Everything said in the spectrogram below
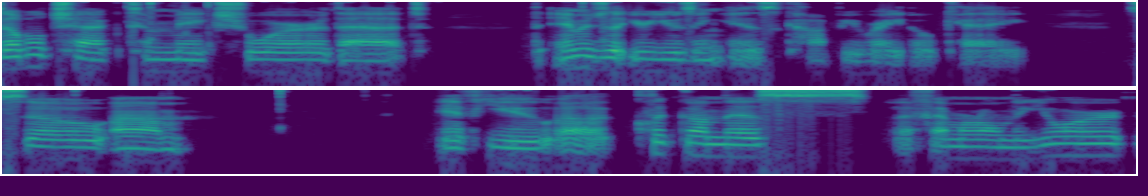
double check to make sure that the image that you're using is copyright okay. So um, if you uh, click on this, Ephemeral New York,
